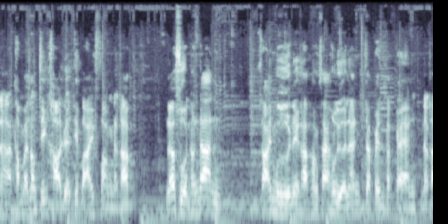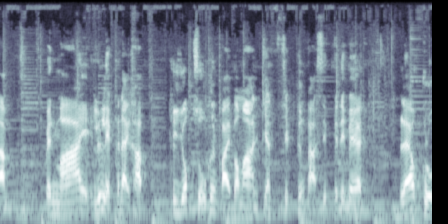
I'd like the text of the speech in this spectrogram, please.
นะฮะทำไมต้องสีขาวเดี๋ยวอธิบายให้ฟังนะครับ แล้วส่วนทางด้านซ้ายมือเนี่ยครับทางซ้ายของเรือนั้นจะเป็นตะแกรงนะครับ เป็นไม้หรือเหล็กก็ได้ครับ ที่ยกสูงขึ้นไปประมาณ 70-80เซนติเมตรแล้วกลุ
